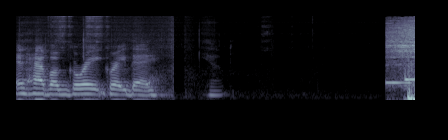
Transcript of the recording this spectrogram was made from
and have a great, great day. Yeah.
